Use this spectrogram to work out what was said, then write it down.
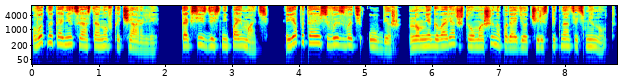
Вот, наконец, и остановка Чарли. Такси здесь не поймать. Я пытаюсь вызвать Uber, но мне говорят, что машина подойдет через 15 минут.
